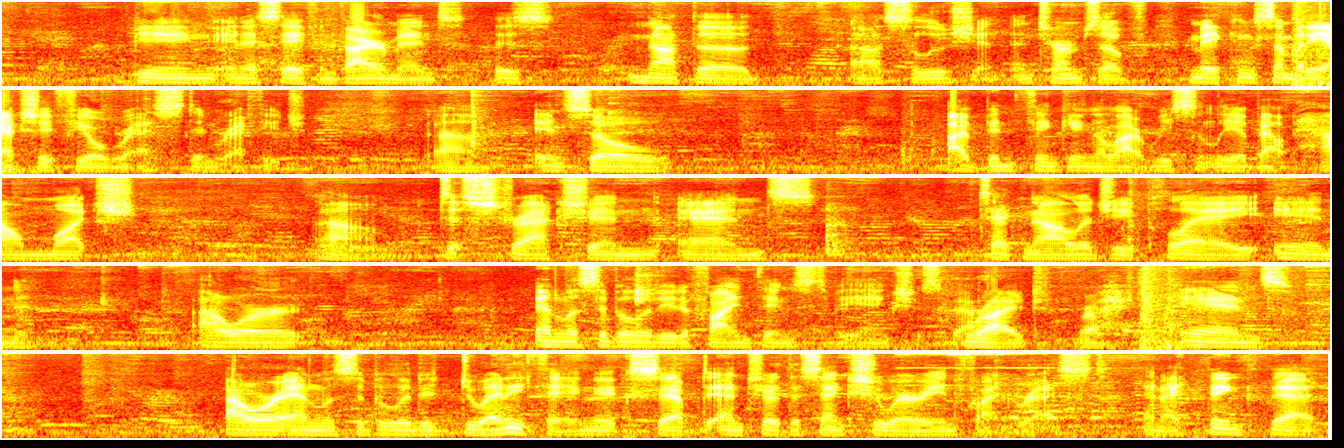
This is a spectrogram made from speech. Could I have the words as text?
being in a safe environment is not the uh, solution in terms of making somebody actually feel rest and refuge. Um, and so I've been thinking a lot recently about how much um, distraction and technology play in our endless ability to find things to be anxious about. Right, right. And our endless ability to do anything except enter the sanctuary and find rest. And I think that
